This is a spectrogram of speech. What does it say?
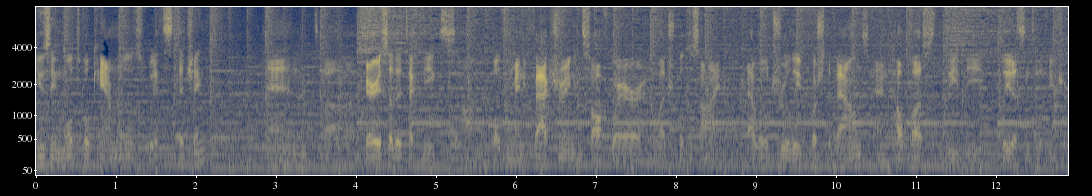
using multiple cameras with stitching, and uh, various other techniques, um, both in manufacturing and software and electrical design, that will truly push the bounds and help us lead the lead us into the future.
